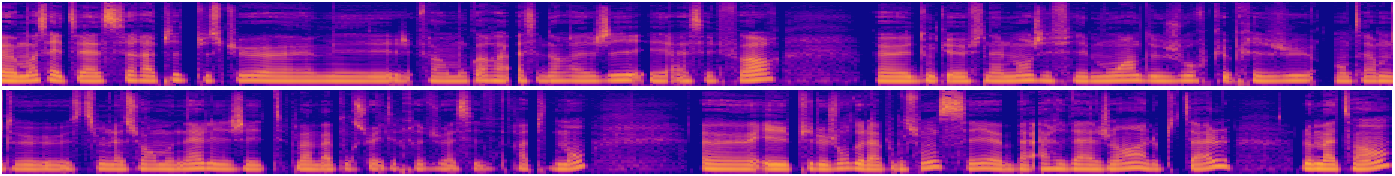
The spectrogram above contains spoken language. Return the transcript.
Euh, moi, ça a été assez rapide puisque mon corps a assez bien réagi et assez fort. Donc finalement, j'ai fait moins de jours que prévu en termes de stimulation hormonale et ma, ponction a été prévue assez rapidement. Et puis le jour de la ponction, c'est bah, arrivé à Jeun, à l'hôpital, le matin.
